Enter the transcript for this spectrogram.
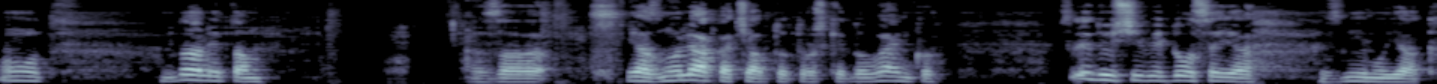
От. Далі там за... я з нуля качав, то трошки довгенько. Слідуючі відоси я зніму, як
